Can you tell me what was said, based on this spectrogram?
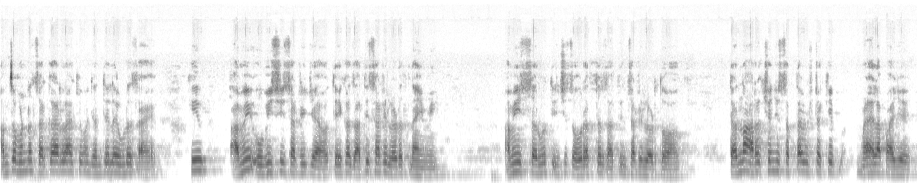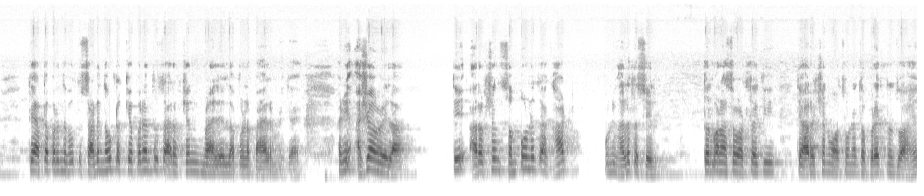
आमचं म्हणणं सरकारला किंवा जनतेला एवढंच आहे की आम्ही ओबीसीसाठी जे आहोत ते एका जातीसाठी लढत नाही मी. आम्ही सर्व तीनशे चौऱ्याहत्तर जातींसाठी लढतो आहोत. त्यांना आरक्षण जे सत्तावीस टक्के मिळायला पाहिजे. ते आतापर्यंत फक्त साडेनऊ टक्क्यापर्यंतच आरक्षण मिळालेलं आपल्याला पाहायला मिळते आहे. आणि अशा वेळेला ते आरक्षण संपवण्याचा घाट कोणी घालत असेल तर मला असं वाटतं की ते आरक्षण वाचवण्याचा प्रयत्न जो आहे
